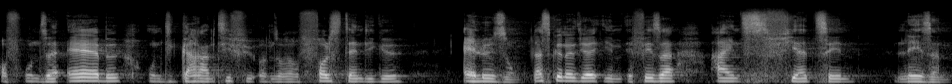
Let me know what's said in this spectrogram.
auf unser Erbe und die Garantie für unsere vollständige Erlösung. Das können wir im Epheser 1,14 lesen.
